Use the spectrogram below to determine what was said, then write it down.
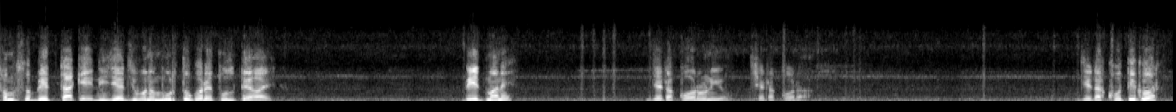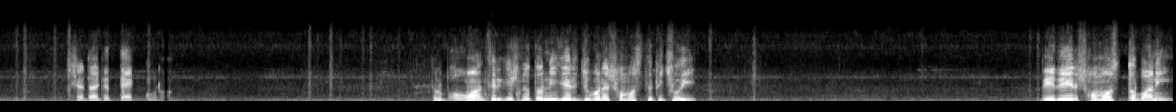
সমস্ত বেদটাকে নিজের জীবনে মূর্ত করে তুলতে হয়। বেদ মানে যেটা করণীয়, সেটা করা। যেটা ক্ষতিকর, সেটাকে ত্যাগ করা। তো ভগবান শ্রীকৃষ্ণ তো নিজের জীবনে সমস্ত কিছুই, বেদের সমস্ত বাণী,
